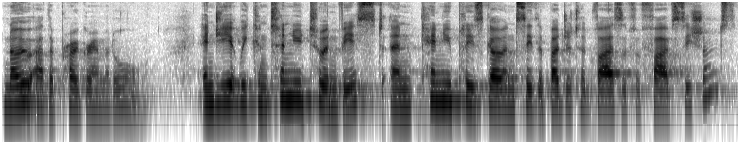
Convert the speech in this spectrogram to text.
No other program at all. And yet we continue to invest. And can you please go and see the budget advisor for five sessions?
